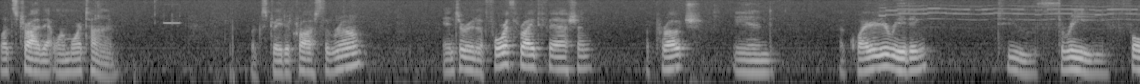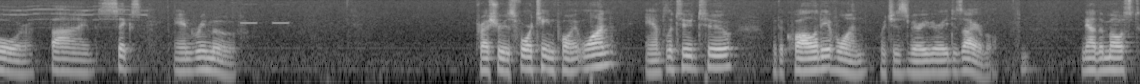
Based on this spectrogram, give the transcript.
Let's try that one more time. Look straight across the room, enter in a forthright fashion, approach, and acquire your reading. Two, three, four, five, six, and remove. Pressure is 14.1, amplitude 2, with a quality of 1, which is very, very desirable. Now the most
